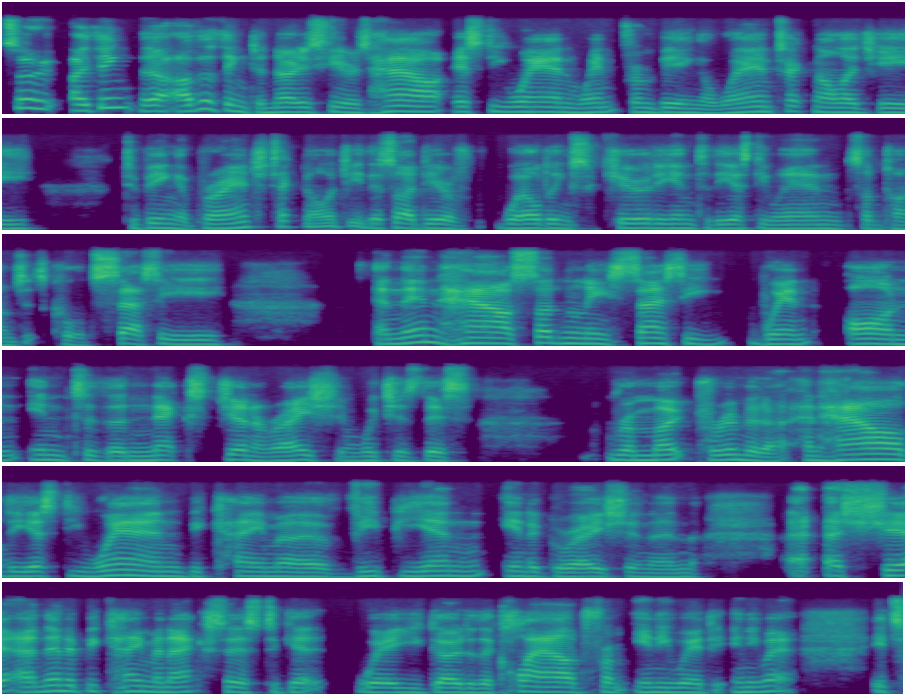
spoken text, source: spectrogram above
So I think the other thing to notice here is how SD-WAN went from being a WAN technology to being a branch technology, this idea of welding security into the SD-WAN, sometimes it's called SASE, and then how suddenly SASE went on into the next generation, which is this remote perimeter and how the SD-WAN became a VPN integration and a, share, and then it became an access to get where you go to the cloud from anywhere to anywhere. It's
